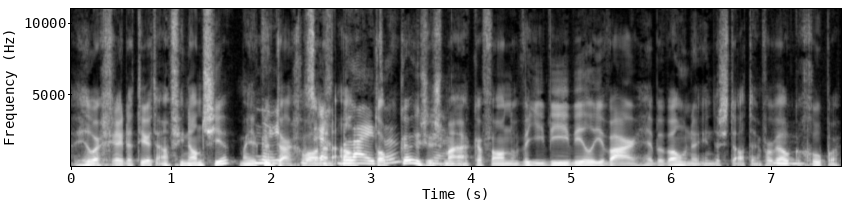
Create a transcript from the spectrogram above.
heel erg gerelateerd aan financiën, maar je Nee, kunt daar gewoon een beleid, aantal hè? keuzes Ja. maken van wie, wie wil je waar hebben wonen in de stad en voor welke Mhm. groepen.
